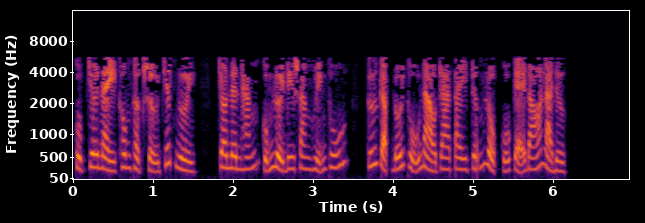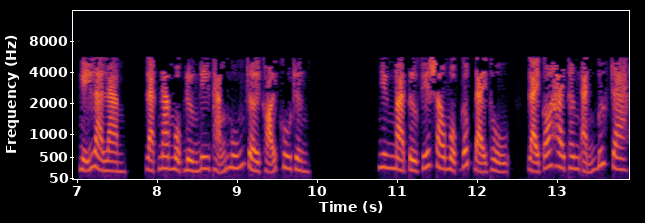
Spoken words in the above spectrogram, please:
Cuộc chơi này không thật sự chết người, cho nên hắn cũng lười đi săn huyễn thú, cứ gặp đối thủ nào ra tay trấn lột của kẻ đó là được. Nghĩ là làm, Lạc Nam một đường đi thẳng muốn rời khỏi khu rừng. Nhưng mà từ phía sau một gốc đại thụ, lại có hai thân ảnh bước ra.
